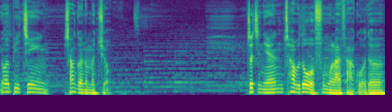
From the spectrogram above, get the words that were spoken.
因为毕竟相隔那么久，这几年差不多我父母来法国的，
